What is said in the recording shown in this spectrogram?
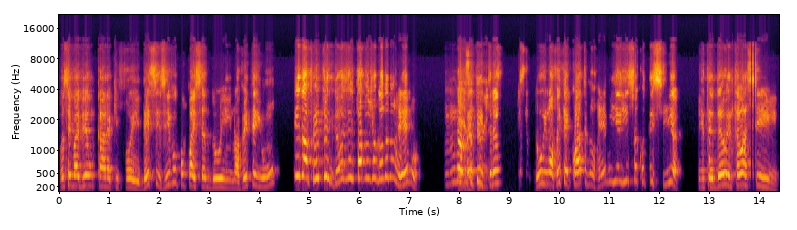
você vai ver um cara que foi decisivo para o Paysandu em 91 e em 92 ele estava jogando no Remo. Em 93 em 94 no Remo e isso acontecia. Entendeu? Então, assim,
